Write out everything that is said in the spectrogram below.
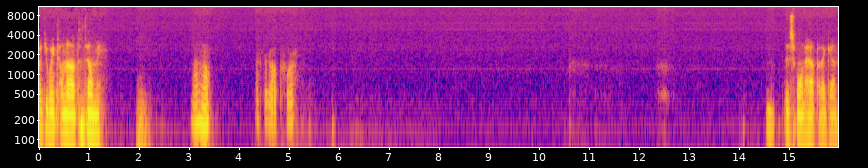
Why'd you wait till now to tell me? I don't know. I forgot before. This won't happen again.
